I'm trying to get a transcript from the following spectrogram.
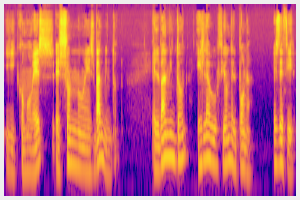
Y como ves, eso no es badminton. El badminton es la evolución del Pona, es decir,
